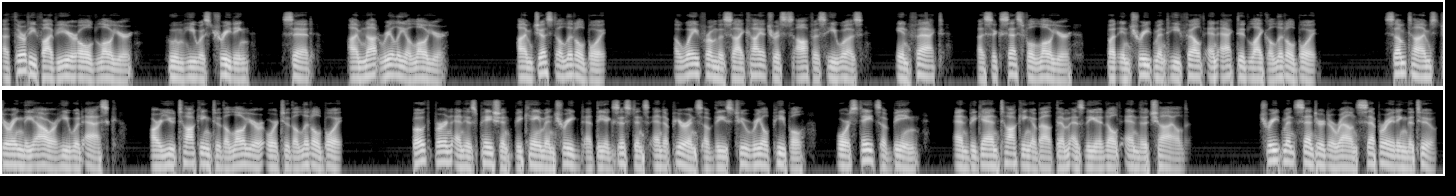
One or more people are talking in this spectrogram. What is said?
A 35-year-old lawyer, whom he was treating, said, I'm not really a lawyer. I'm just a little boy. Away from the psychiatrist's office he was, in fact, a successful lawyer, but in treatment he felt and acted like a little boy. Sometimes during the hour he would ask, Are you talking to the lawyer or to the little boy? Both Berne and his patient became intrigued at the existence and appearance of these two real people, or states of being, and began talking about them as the adult and the child. Treatment centered around separating the two.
